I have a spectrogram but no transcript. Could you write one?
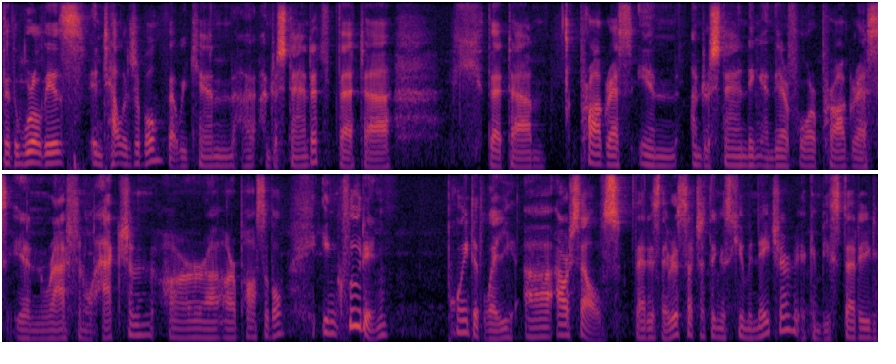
that the world is intelligible, that we can uh, understand it, that uh, that um, progress in understanding and therefore progress in rational action are uh, are possible, including pointedly uh, ourselves. That is, there is such a thing as human nature. It can be studied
